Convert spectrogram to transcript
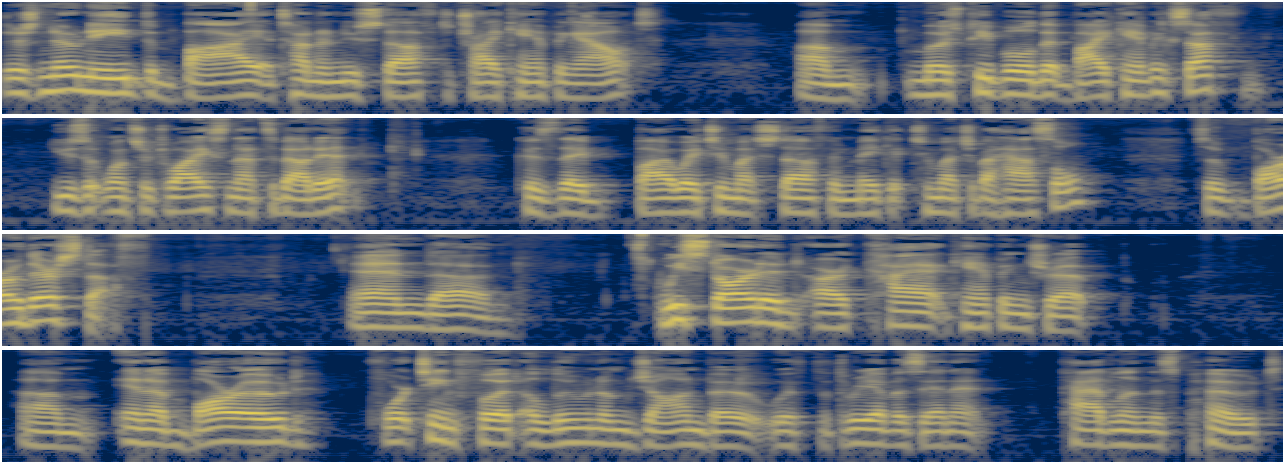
there's no need to buy a ton of new stuff to try camping out. Um, most people that buy camping stuff use it once or twice, and that's about it because they buy way too much stuff and make it too much of a hassle. So borrow their stuff. And uh, we started our kayak camping trip um, in a borrowed 14 foot aluminum John boat with the three of us in it paddling this boat.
